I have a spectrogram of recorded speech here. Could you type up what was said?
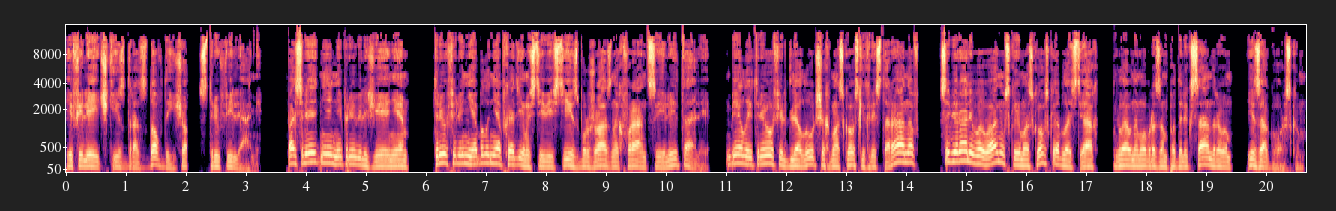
и филейчики из дроздов, да еще с трюфелями. Последнее не преувеличение. Трюфели не было необходимости везти из буржуазных Франции или Италии. Белый трюфель для лучших московских ресторанов собирали в Ивановской и Московской областях, главным образом под Александровым и Загорском.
